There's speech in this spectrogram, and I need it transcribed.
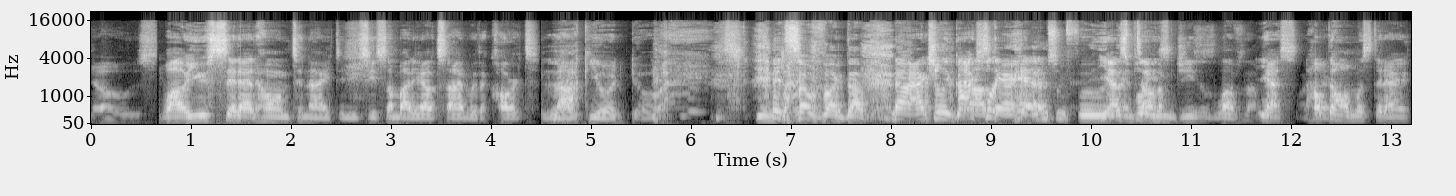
knows? While you sit at home tonight and you see somebody outside with a cart, lock your door. it's so fucked up. No, actually, go out Actually, there, hand yeah. them some food, Yes, and tell them Jesus loves them. yes, help the homeless today.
